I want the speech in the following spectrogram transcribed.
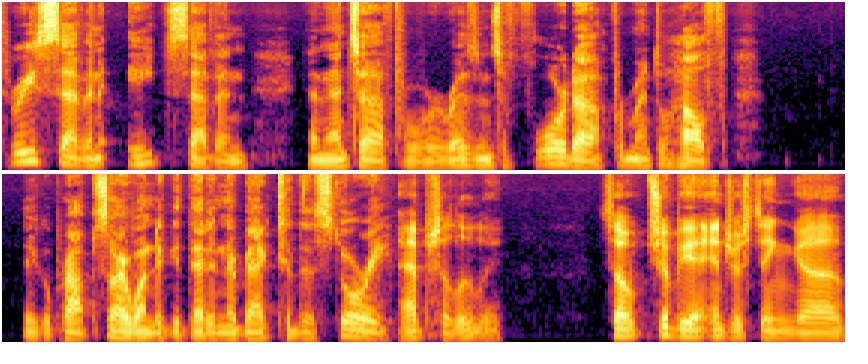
3787. And that's uh, for residents of Florida for mental health. There you go, prop. Sorry, I wanted to get that in there. Back to the story. absolutely. So should be an interesting uh,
